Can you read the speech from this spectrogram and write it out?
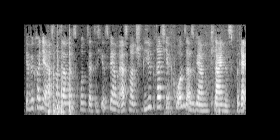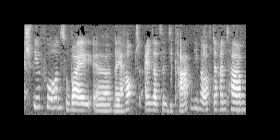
Ja, wir können ja erstmal sagen, was es grundsätzlich ist. Wir haben erstmal ein Spielbrett hier vor uns, also wir haben ein kleines Brettspiel vor uns, wobei, äh, naja, Haupteinsatz sind die Karten, die wir auf der Hand haben.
